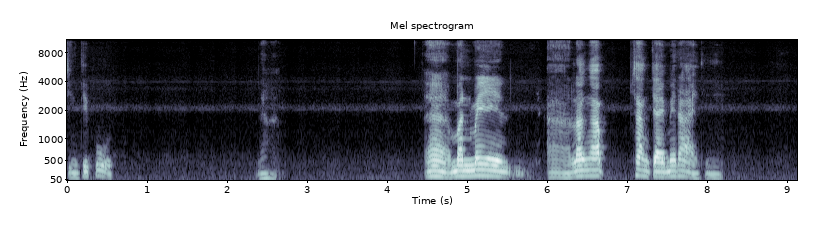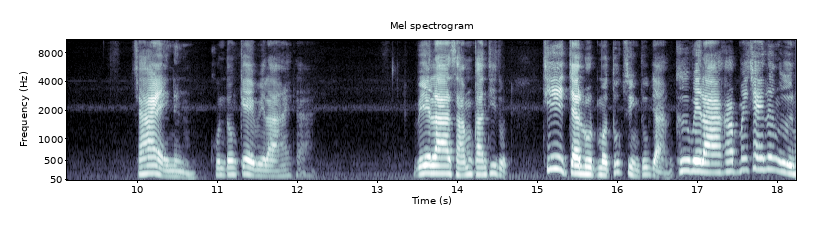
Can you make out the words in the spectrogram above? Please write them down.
สิ่งที่พูดนะครับเออมันไม่อ่าระงับช่างใจไม่ได้ทีนี้ ใช่หนึ่ง คุณต้องแก้เวลาให้ได้ เวลาสำคัญที่สุด ที่จะหลุดหมดทุกสิ่งทุกอย่าง คือเวลาครับ ไม่ใช่เรื่องอื่น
